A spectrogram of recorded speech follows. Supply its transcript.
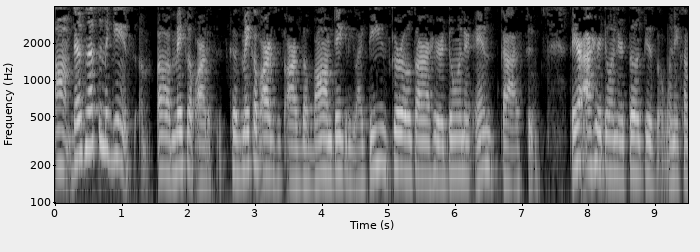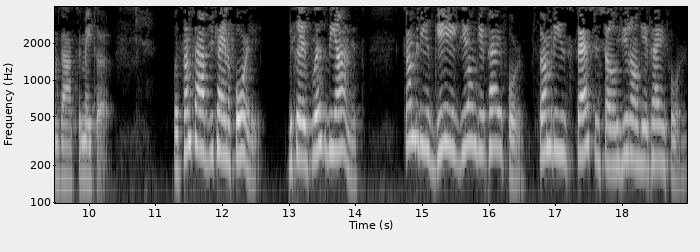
Um, there's nothing against uh, makeup artists because makeup artists are the bomb diggity. Like these girls are out here doing it, and guys too. They are out here doing their thug dizzle when it comes down to makeup. But sometimes you can't afford it because let's be honest, some of these gigs, you don't get paid for. Some of these fashion shows, you don't get paid for.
